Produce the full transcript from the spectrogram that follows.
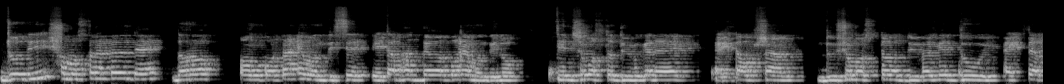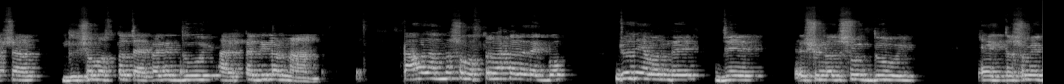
যদি সমস্ত আকারে দেয়, ধরো অঙ্কটা এমন দিছে, এটা ভাগ দেওয়ার পর এমন দিল। তিন সমস্ত দুই ভাগের এক, একটা অপশন দুই সমস্ত দুই ভাগের দুই, একটা অপশন দুই সমস্ত চার ভাগের দুই আর একটা দিল নান তাহলে আমরা সমস্ত আকারে দেখব। যদি এমন দেয় যে শূন্য দশমিক দুই, এক দশমিক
